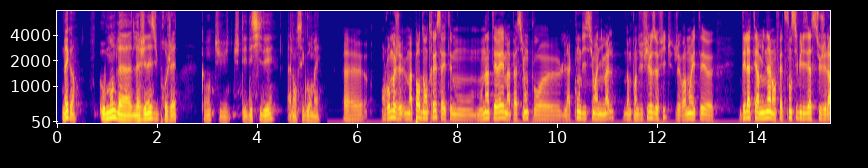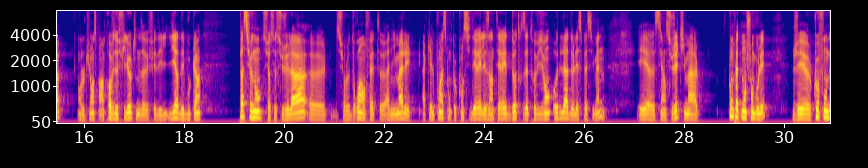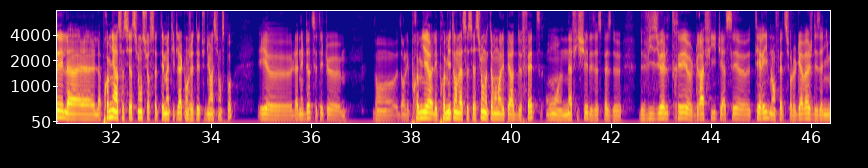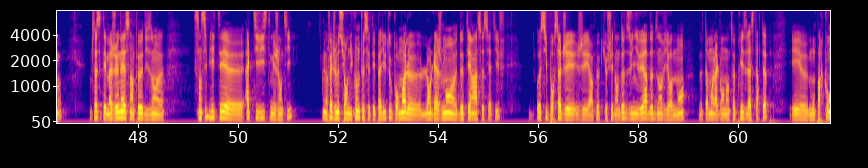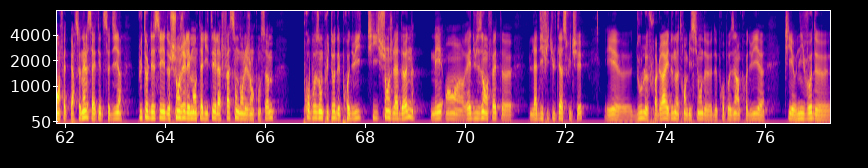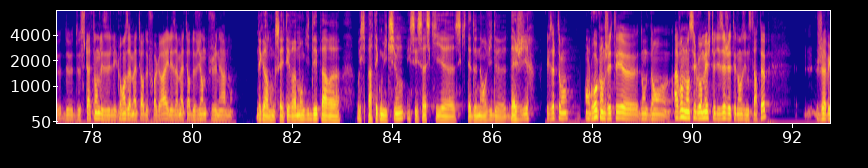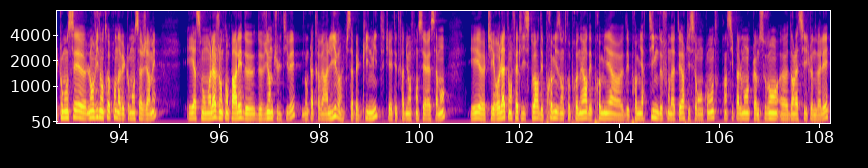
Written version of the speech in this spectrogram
D'accord. Au moment de la, de la genèse du projet, comment tu t'es décidé à lancer Gourmet? Euh, en gros, moi, ma porte d'entrée, ça a été mon, intérêt et ma passion pour euh, la condition animale, d'un point de vue philosophique. J'ai vraiment été, euh, dès la terminale, en fait, sensibilisé à ce sujet-là. En l'occurrence, par un prof de philo qui nous avait fait lire des bouquins passionnants sur ce sujet-là, sur le droit, en fait, animal et à quel point est-ce qu'on peut considérer les intérêts d'autres êtres vivants au-delà de l'espèce humaine. Et c'est un sujet qui m'a complètement chamboulé. J'ai euh, cofondé la, première association sur cette thématique-là quand j'étais étudiant à Sciences Po. Et euh, l'anecdote, c'était que dans, les, premiers, temps de l'association, notamment dans les périodes de fête, on affichait des espèces de, visuels très euh, graphiques et assez terribles en fait sur le gavage des animaux. Donc ça, c'était ma jeunesse un peu, disons, sensibilité activiste mais gentille. Et en fait, je me suis rendu compte que c'était pas du tout pour moi le- l'engagement de terrain associatif. Aussi pour ça que j'ai- un peu pioché dans d'autres univers, d'autres environnements, notamment la grande entreprise, la start-up. Et euh, mon parcours en fait personnel, ça a été de se dire, plutôt d'essayer de changer les mentalités, la façon dont les gens consomment, proposons plutôt des produits qui changent la donne, mais en réduisant en fait euh, la difficulté à switcher. Et euh, d'où le foie gras et d'où notre ambition de, proposer un produit qui est au niveau de, ce qu'attendent les grands amateurs de foie gras et les amateurs de viande plus généralement. D'accord, donc ça a été vraiment guidé par euh, aussi par tes convictions et c'est ça ce qui euh, qui t'a donné envie d'agir? Exactement. En gros, quand j'étais euh, dans, avant de lancer Gourmet, je te disais, j'étais dans une start-up. J'avais commencé, euh, l'envie d'entreprendre avait commencé à germer. Et à ce moment-là, j'entends parler de, de viande cultivée, donc à travers un livre qui s'appelle Clean Meat, qui a été traduit en français récemment, et qui relate en fait l'histoire des premiers entrepreneurs, des premières, des premières teams de fondateurs qui se rencontrent, principalement, comme souvent, dans la Silicon Valley,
